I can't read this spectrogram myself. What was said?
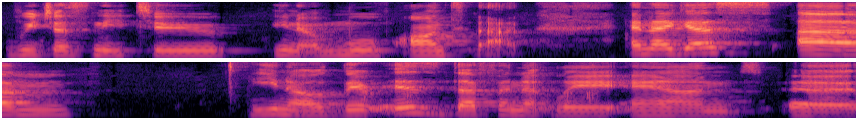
we just need to you know move on to that. And i guess um you know there is definitely and uh,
